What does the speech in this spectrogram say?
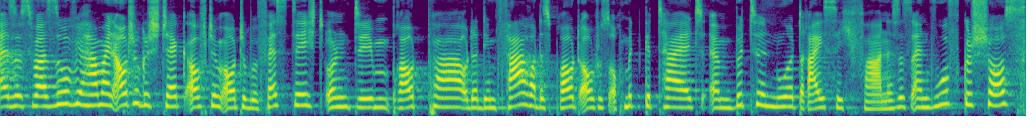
also es war so, wir haben ein Autogesteck auf dem Auto befestigt und dem Brautpaar oder dem Fahrer des Brautautos auch mitgeteilt, ähm, bitte nur 30 fahren. Es ist ein Wurfgeschoss.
